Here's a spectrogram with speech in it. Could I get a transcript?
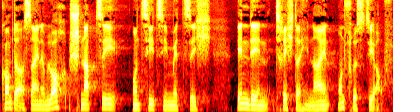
kommt er aus seinem Loch, schnappt sie und zieht sie mit sich in den Trichter hinein und frisst sie auf.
